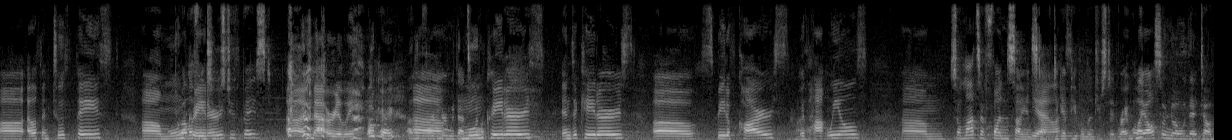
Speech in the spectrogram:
uh, elephant toothpaste, uh, moon Do craters. use toothpaste? Uh, not really. Okay, I look forward to that's moon about. craters, indicators, uh, speed of cars with Hot Wheels. Um, So lots of fun science Yeah, Mm-hmm. stuff to get people interested, right? Well, I also know that um,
